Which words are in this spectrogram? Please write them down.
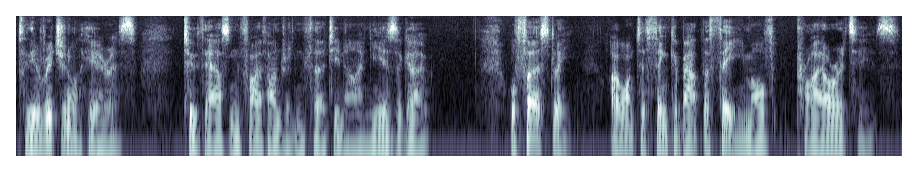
to the original hearers 2,539 years ago. Well, firstly, I want to think about the theme of priorities.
